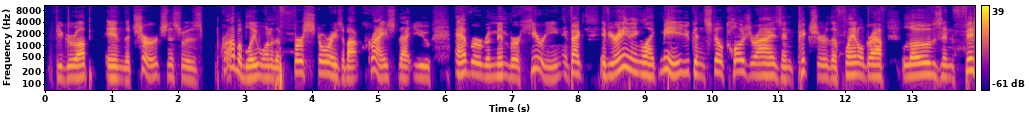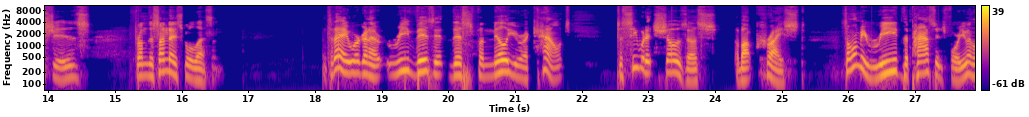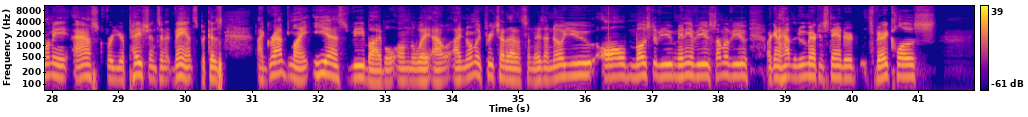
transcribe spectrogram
If you grew up in the church, this was probably one of the first stories about Christ that you ever remember hearing. In fact, if you're anything like me, you can still close your eyes and picture the flannel graph loaves and fishes from the Sunday school lesson. And today we're going to revisit this familiar account to see what it shows us about Christ. So let me read the passage for you and let me ask for your patience in advance because I grabbed my ESV Bible on the way out. I normally preach out of that on Sundays. I know you all, most of you, many of you, some of you are going to have the New American Standard. It's very close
